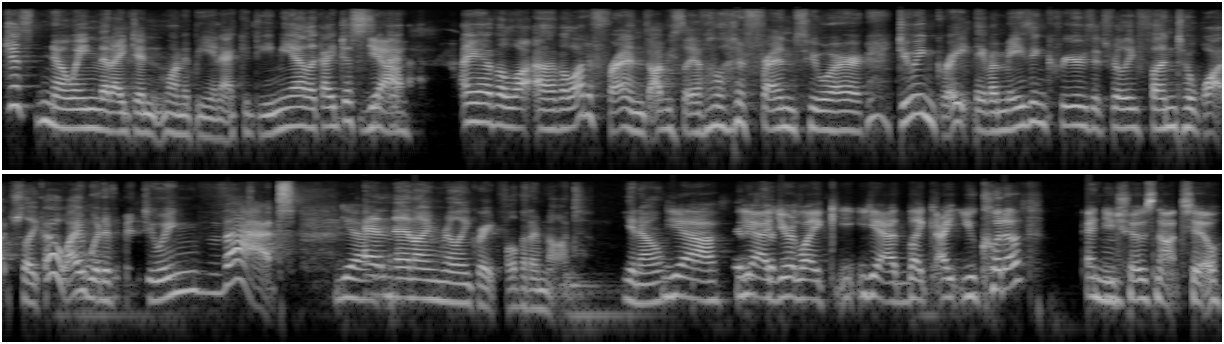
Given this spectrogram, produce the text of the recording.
Just knowing that I didn't want to be in academia. Like I just, yeah. I, I have a lot, I have a lot of friends. Obviously, I have a lot of friends who are doing great. They have amazing careers. It's really fun to watch. Like, oh, I would have been doing that. Yeah. And then I'm really grateful that I'm not, you know? Yeah. yeah. You're like, yeah, like I, you could have, and you mm-hmm. chose not to.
